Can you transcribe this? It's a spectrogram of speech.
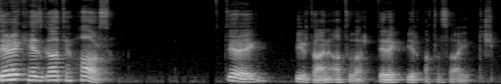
Derek has got a horse. Derek bir tane atı var. Derek bir ata sahiptir.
